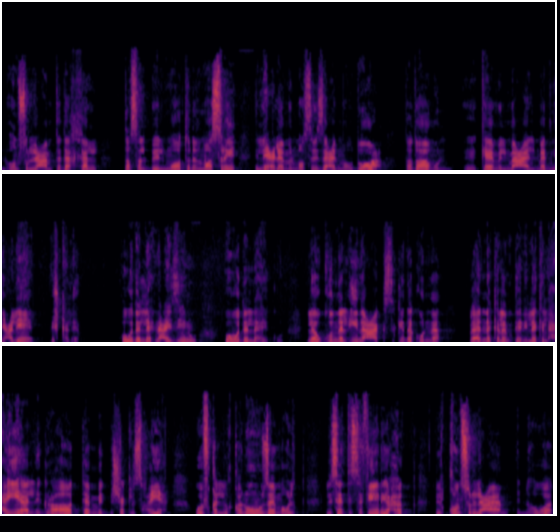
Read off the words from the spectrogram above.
القنصل العام تدخل اتصل بالمواطن المصري الإعلام المصري ذاع الموضوع تضامن آه، كامل مع المجني عليه مفيش كلام. هو ده اللي إحنا عايزينه وهو ده اللي هيكون. لو كنا لقينا عكس كده كنا بقالنا كلام تاني. لكن الحقيقة الإجراءات تمت بشكل صحيح وفقا للقانون وزي ما قلت لسيادة السفير يحق للقنصل العام إن هو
